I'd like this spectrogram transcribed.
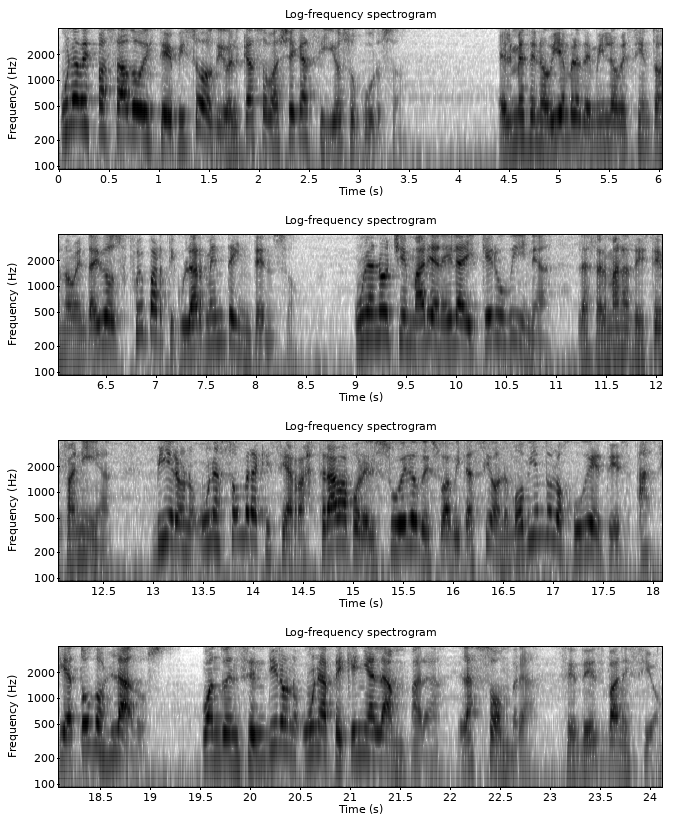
Una vez pasado este episodio, el caso Vallecas siguió su curso. El mes de noviembre de 1992 fue particularmente intenso. Una noche Marianela y Querubina, las hermanas de Estefanía, vieron una sombra que se arrastraba por el suelo de su habitación, moviendo los juguetes hacia todos lados. Cuando encendieron una pequeña lámpara, la sombra se desvaneció.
